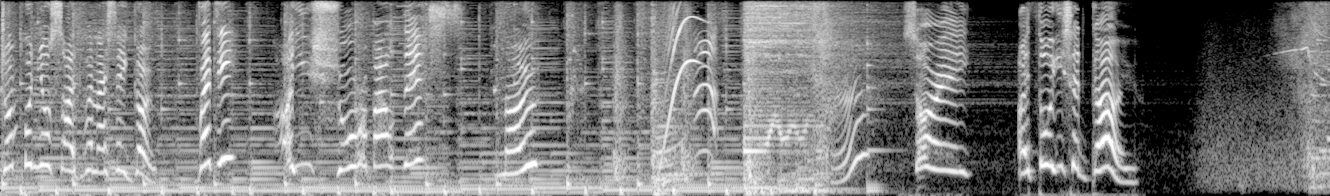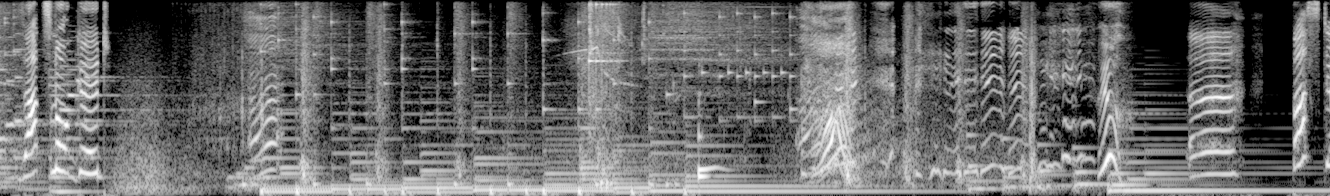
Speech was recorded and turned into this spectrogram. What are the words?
Jump on your side when I say go. Ready? Are you sure about this? No? Sorry. I thought you said go. That's not good. Uh, Buster?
